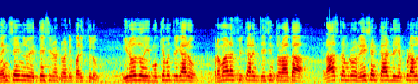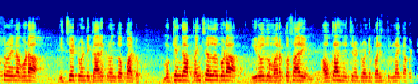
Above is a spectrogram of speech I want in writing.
పెన్షన్లు ఎత్తేసినటువంటి పరిస్థితులు. ఈరోజు ఈ ముఖ్యమంత్రి గారు ప్రమాణ స్వీకారం చేసిన తర్వాత రాష్ట్రంలో రేషన్ కార్డులు ఎప్పుడు అవసరమైనా కూడా ఇచ్చేటువంటి కార్యక్రమంతో పాటు ముఖ్యంగా పెన్షన్లు కూడా ఈరోజు మరొకసారి అవకాశం ఇచ్చినటువంటి పరిస్థితులు ఉన్నాయి కాబట్టి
